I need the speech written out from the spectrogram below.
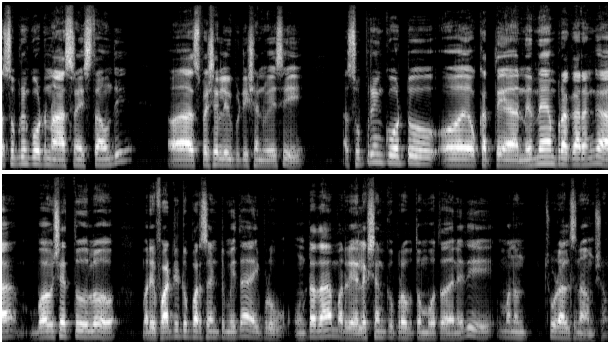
సుప్రీంకోర్టును ఆశ్రయిస్తూ ఉంది. స్పెషల్ లీవ్ పిటిషన్ వేసి ఆ సుప్రీంకోర్టు ఒక తే- నిర్ణయం ప్రకారంగా భవిష్యత్తులో మరి ఫార్టీ టూ పర్సెంట్ మీద ఇప్పుడు ఉంటుందా? మరి ఎలక్షన్కు ప్రభుత్వం పోతుంది అనేది మనం చూడాల్సిన అంశం.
